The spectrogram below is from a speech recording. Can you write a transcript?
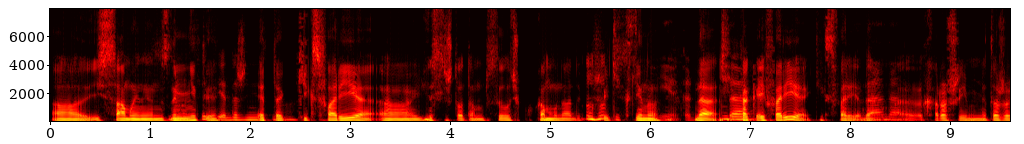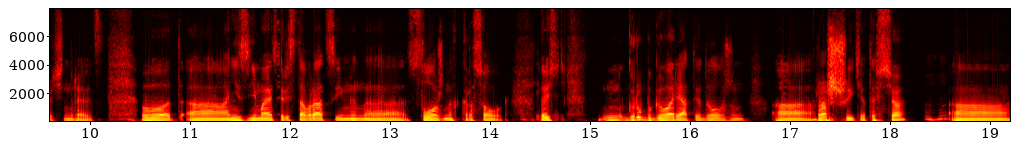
а, и самые, наверное, знаменитые. Я даже не Это знала. Киксфория, а, если что, там ссылочку кому надо, пишите, Кикс, скину. Да. Да. как эйфория, киксфория, да. Да, да. э, Хорошее имя, мне тоже очень нравится. Вот. а, Они занимаются реставрацией именно сложных кроссовок. То есть, грубо говоря, ты должен а, расшить это все, Мгм. а,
